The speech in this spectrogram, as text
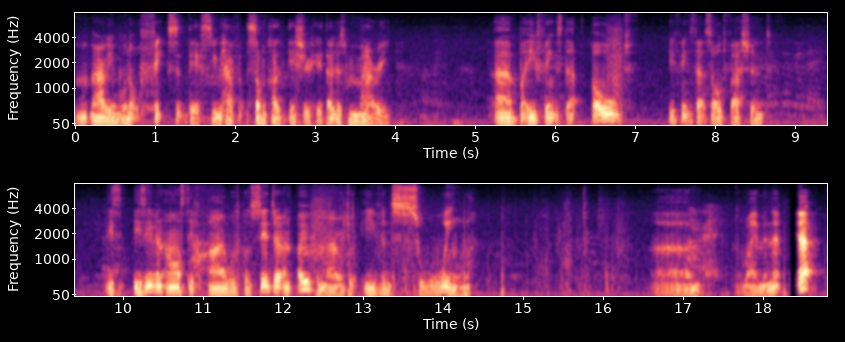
marrying will not fix this. You have some kind of issue here. Don't just marry. Uh, but he thinks that old. He thinks that's old-fashioned. He's, he's even asked if I would consider an open marriage or even swing. Um, wait a minute. Yep.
